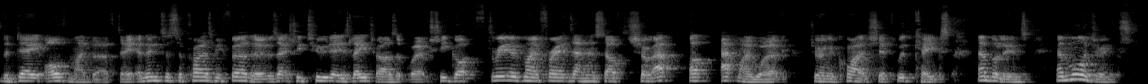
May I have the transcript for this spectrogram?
the day of my birthday. And then to surprise me further, it was actually two days later I was at work. She got three of my friends and herself to show up, up at my work during a quiet shift with cakes and balloons and more drinks.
